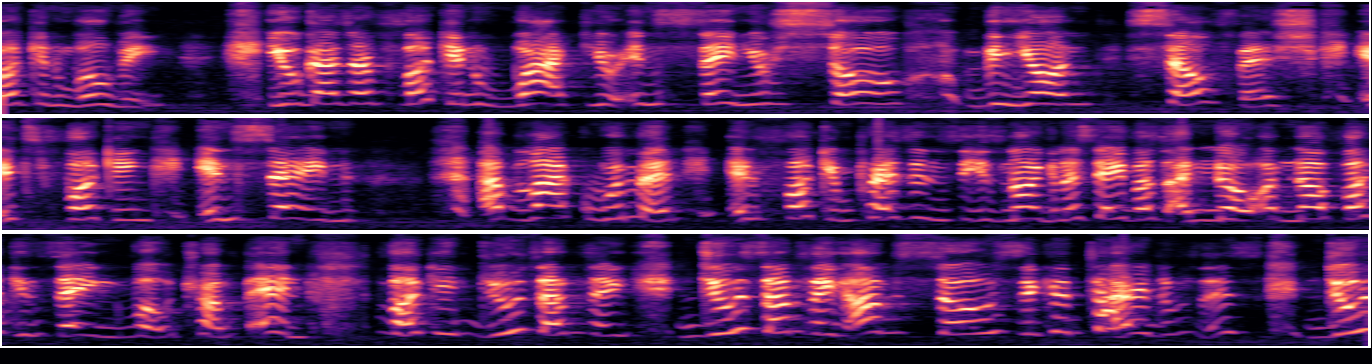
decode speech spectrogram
Fucking will be. You guys are fucking whack. You're insane. You're so beyond selfish. It's fucking insane. A black woman in fucking presidency is not gonna save us. I know I'm not fucking saying vote Trump in. Fucking do something. Do something. I'm so sick and tired of this. Do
